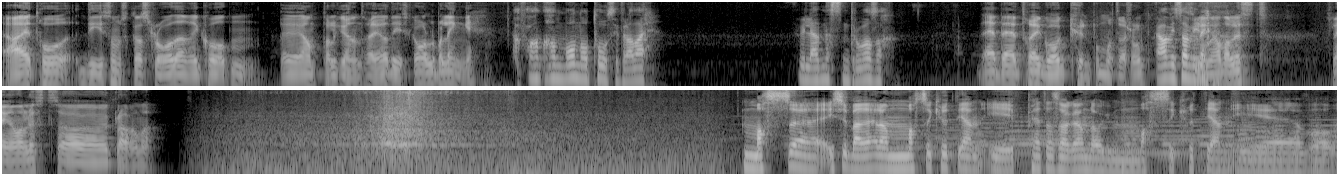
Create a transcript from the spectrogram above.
Ja, jeg tror de som skal slå den rekorden i antall grønne trøyer, de skal holde på lenge. Ja, for han, han må nå tosifra der. Vil jeg nesten tro, altså. Det, det, tror jeg går kun på motivasjon. Ja, hvis han vil. Så lenge han har lyst. Så lenge han har lyst, så klarer han det. Masse Ikke bare er det masse krutt igjen i Peter-sagaen, det er òg masse krutt igjen i vår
